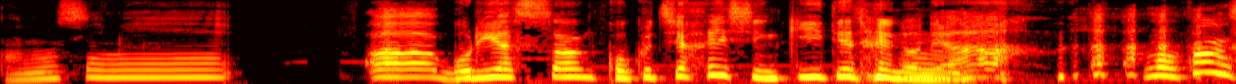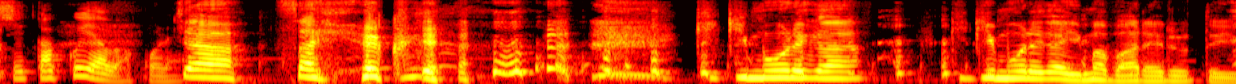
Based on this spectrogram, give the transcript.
楽しみ。ああ、ゴリアスさん、告知配信聞いてないのね。うんあもうファン失格やわ、これあ、。じゃあ、最悪や。聞き漏れが、聞き漏れが今バレるという。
